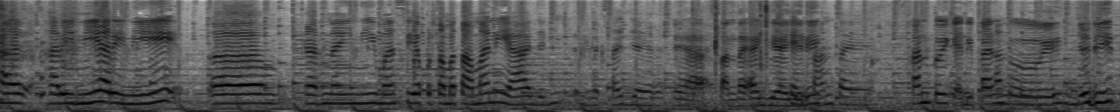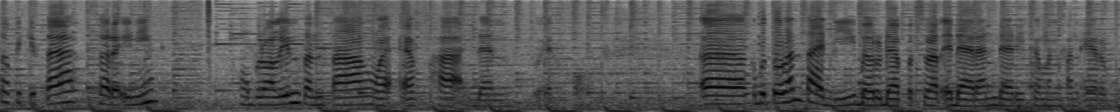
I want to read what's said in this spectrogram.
Ha- hari ini hari ini em, karena ini masih ya pertama-tama nih ya, jadi relax aja ya. Ya, santai aja. Kayak Jadi di pantai. Santuy kayak dipantuy. Santuy. Jadi topik kita sore ini ngobrolin tentang WFH dan WFO. Eh, kebetulan tadi baru dapat surat edaran dari Kemenpan RB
